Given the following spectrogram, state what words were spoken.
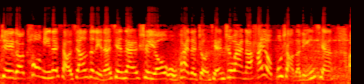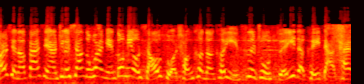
这个透明的小箱子里呢现在是有五块的整钱之外呢还有不少的零钱，而且呢发现啊这个箱子外面都没有小锁，乘客呢可以自助随意的可以打开。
